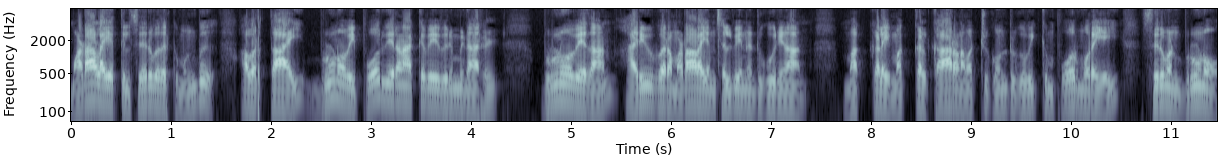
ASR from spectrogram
மடாலயத்தில் சேருவதற்கு முன்பு அவர் தாய் புரூனோவை போர் வீரனாக்கவே விரும்பினார்கள். புருனோவேதான் அறிவு பெற மடாலயம் செல்வேன் என்று கூறினான். மக்களை மக்கள் காரணமற்று கொன்று குவிக்கும் போர் முறையை சிறுவன் புருனோ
